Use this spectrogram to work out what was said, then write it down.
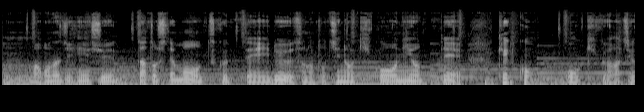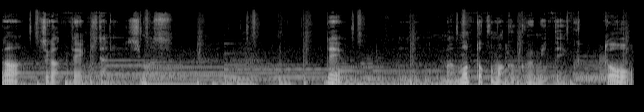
うんまあ、同じ品種だとしても作っているその土地の気候によって結構大きく味が違ってきたりします。で、うんまあ、もっと細かく見ていくと、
